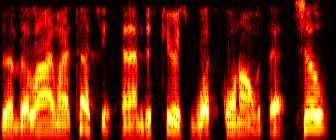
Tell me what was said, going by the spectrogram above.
The the line when I touch it, and I'm just curious what's going on with that. So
